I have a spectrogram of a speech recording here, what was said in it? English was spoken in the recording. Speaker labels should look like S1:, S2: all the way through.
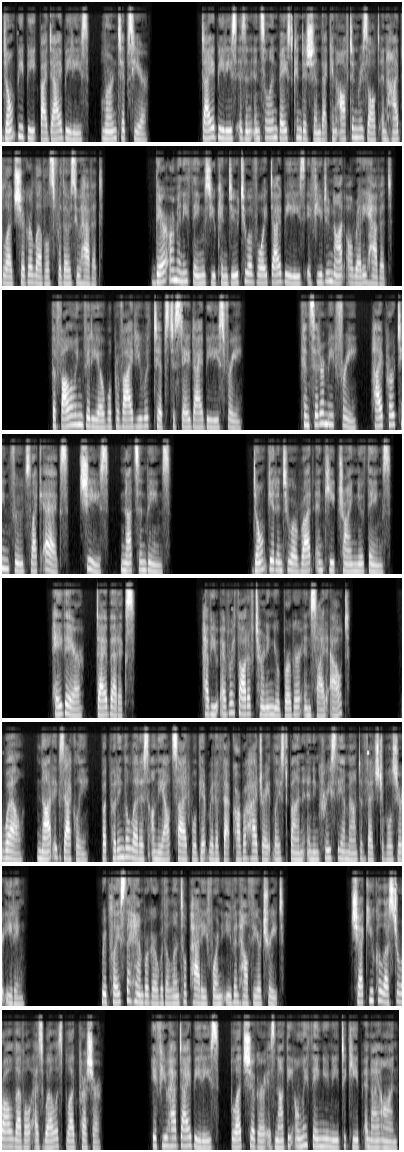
S1: Don't be beat by diabetes, learn tips here. Diabetes is an insulin based condition that can often result in high blood sugar levels for those who have it. There are many things you can do to avoid diabetes if you do not already have it. The following video will provide you with tips to stay diabetes free. Consider meat free, high protein foods like eggs, cheese, nuts, and beans. Don't get into a rut and keep trying new things. Hey there, diabetics. Have you ever thought of turning your burger inside out? Well, not exactly, but putting the lettuce on the outside will get rid of that carbohydrate laced bun and increase the amount of vegetables you're eating. Replace the hamburger with a lentil patty for an even healthier treat. Check your cholesterol level as well as blood pressure. If you have diabetes, blood sugar is not the only thing you need to keep an eye on.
